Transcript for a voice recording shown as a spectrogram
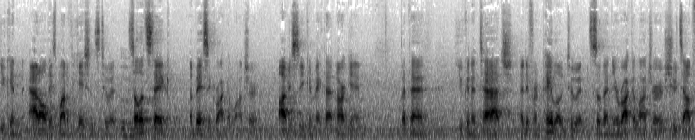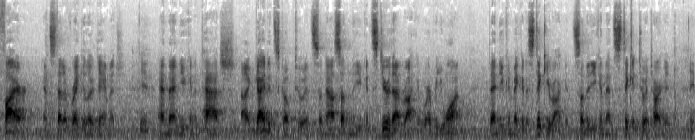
you can add all these modifications to it. So, let's take a basic rocket launcher. Obviously, you can make that in our game, but then you can attach a different payload to it. So then your rocket launcher shoots out fire instead of regular damage. Yeah. And then you can attach a guided scope to it. So now suddenly you can steer that rocket wherever you want. Then you can make it a sticky rocket so that you can then stick it to a target. Yeah.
